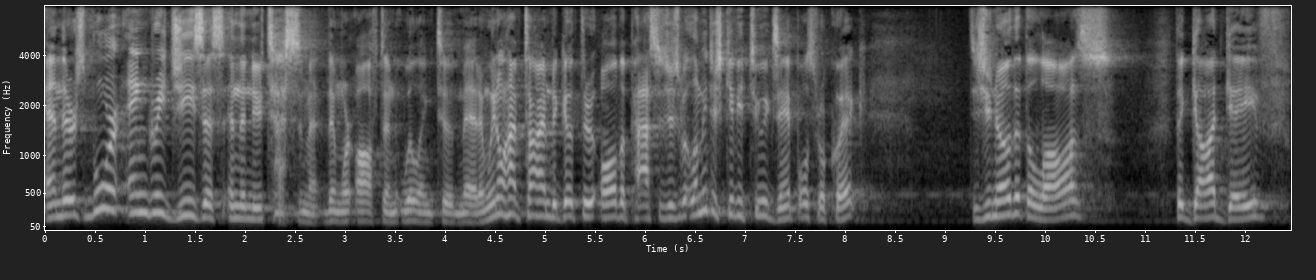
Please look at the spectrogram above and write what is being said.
And there's more angry Jesus in the New Testament than we're often willing to admit. And we don't have time to go through all the passages, but let me just give you two examples real quick. Did you know that the laws that God gave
